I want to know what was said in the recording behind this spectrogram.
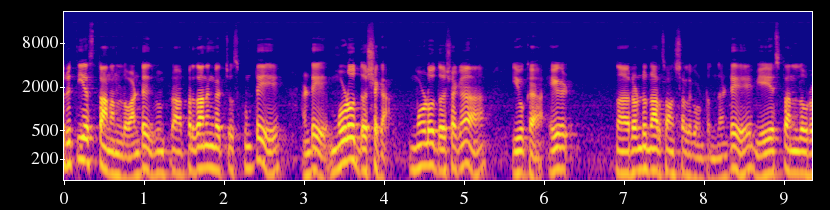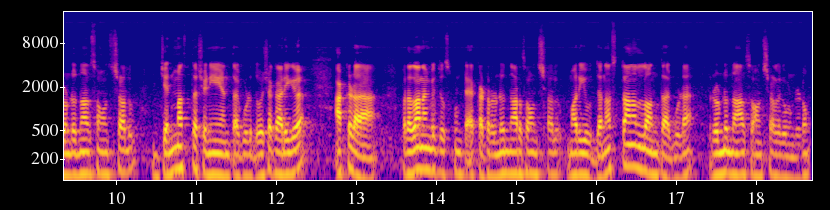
తృతీయ స్థానంలో అంటే ప్ర- ప్రధానంగా చూసుకుంటే అంటే మూడో దశగా మూడో దశగా ఈ యొక్క ఏ రెండున్నర సంవత్సరాలుగా ఉంటుంది. అంటే ఏ స్థానంలో రెండున్నర సంవత్సరాలు? జన్మస్థ శని అంతా కూడా దోషకారిగా అక్కడ ప్రధానంగా చూసుకుంటే అక్కడ రెండున్నర సంవత్సరాలు మరియు ధనస్థానంలో అంతా కూడా రెండున్నర సంవత్సరాలుగా ఉండడం.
